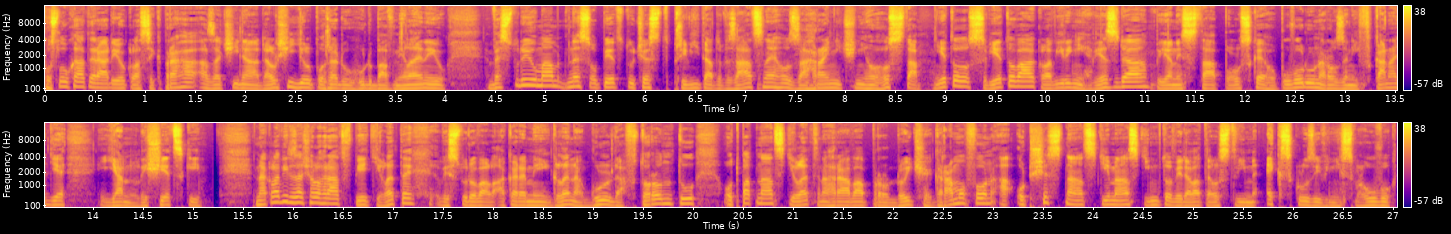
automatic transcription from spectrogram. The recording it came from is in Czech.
Posloucháte Rádio Klasik Praha a začíná další díl pořadu Hudba v miléniu. Ve studiu mám dnes opět tu čest přivítat vzácného zahraničního hosta. Je to světová klavírní hvězda, pianista polského původu, narozený v Kanadě, Jan Lišěcký. Na klavír začal hrát v pěti letech, vystudoval akademii Glena Gulda v Torontu, od 15 let nahrává pro Deutsche Grammophon a od 16 má s tímto vydavatelstvím exkluzivní smlouvu.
